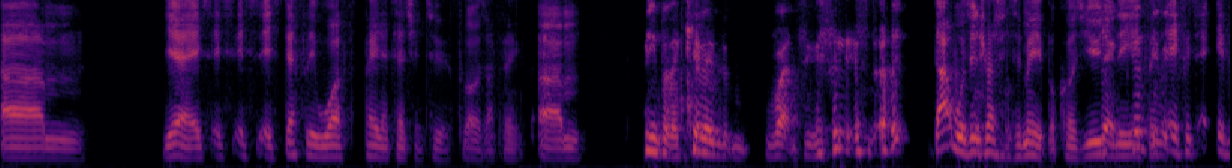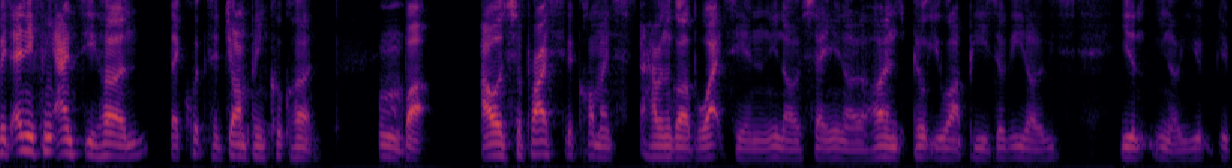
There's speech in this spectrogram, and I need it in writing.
Um, yeah, it's it's it's it's definitely worth paying attention to. Flowz, I think. Um, People are killing Buatsi. That was interesting to me because usually if it's if it's if it's anything anti Hearn, they're quick to jump in cook Hearn. Mm. But I was surprised to see the comments having to go up Buatsi and you know saying you know Hearn's built you up. He's you know he's you you know you, you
